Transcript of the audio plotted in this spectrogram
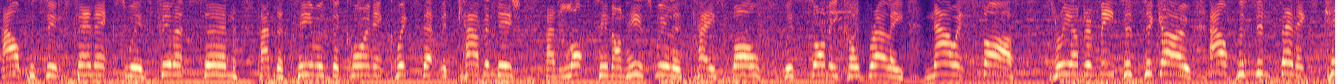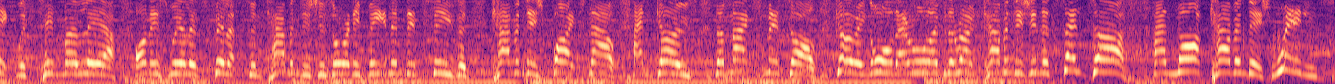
Alpecin Fenix with Philipsen and the team of Deceuninck Quickstep with Cavendish and locked in on his wheel is Cees Bol with Sonny Colbrelli. Now it's fast. 300 metres to go. Alpecin Fenix kick with Tim Merlier. On his wheel is Philipsen. Cavendish has already beaten him this season. Cavendish bites now and goes. The Manx Missile going, oh, they're all over the road. Cavendish in the centre, and Mark Cavendish wins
